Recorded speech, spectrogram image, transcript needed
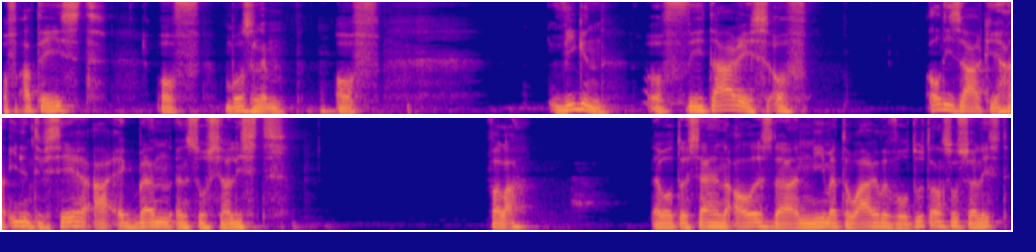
of atheïst, of moslim, of vegan, of vegetarisch, of al die zaken. Je gaat identificeren, ah, ik ben een socialist. Voilà. Dat wil dus zeggen dat alles dat niet met de waarde voldoet aan socialist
